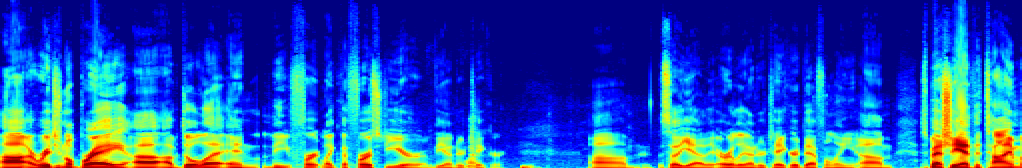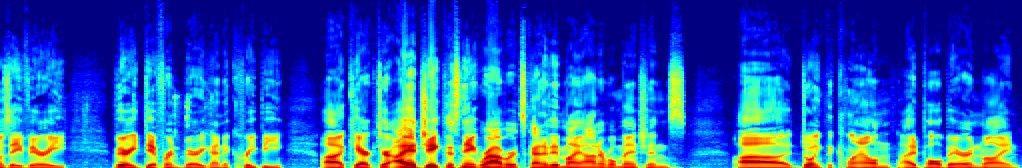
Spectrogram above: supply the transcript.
uh, original Bray, uh, Abdullah, and the fir- like the first year of the Undertaker. Um, so yeah, the early Undertaker definitely, um, especially at the time, was a very, very different, very kind of creepy uh, character. I had Jake the Snake Roberts kind of in my honorable mentions. Uh, Doink the Clown, I had Paul Bearer in mine,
